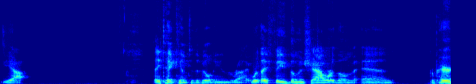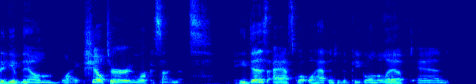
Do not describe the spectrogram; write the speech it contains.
yeah. They take him to the building in the right, where they feed them and shower them and prepare to give them like shelter and work assignments. He does ask what will happen to the people on the left, and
